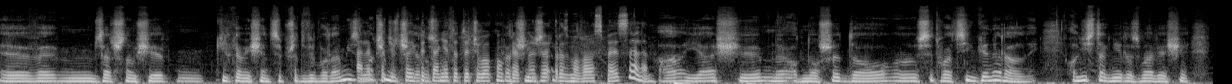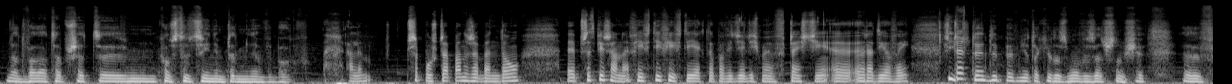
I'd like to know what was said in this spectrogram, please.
E, Zaczną się kilka miesięcy przed wyborami. Ale Zobaczymy, przecież czy tutaj pytanie dotyczyło konkretnie, że rozmowa z PSL-em. A ja się e, odnoszę do e, sytuacji generalnej. O listach nie rozmawia się na dwa lata przed em, konstytucyjnym terminem wyborów. Ale przypuszcza pan, że będą e, przyspieszane 50-50, jak to powiedzieliśmy w części e, radiowej. I Szczer- wtedy pewnie takie rozmowy zaczną się e, w,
